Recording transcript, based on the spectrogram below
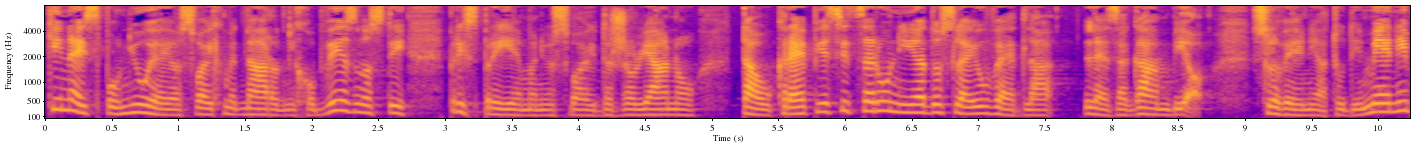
ki ne izpolnjujejo svojih mednarodnih obveznosti pri sprejemanju svojih državljanov. Ta ukrep je sicer Unija doslej uvedla le za Gambijo. Slovenija tudi meni,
